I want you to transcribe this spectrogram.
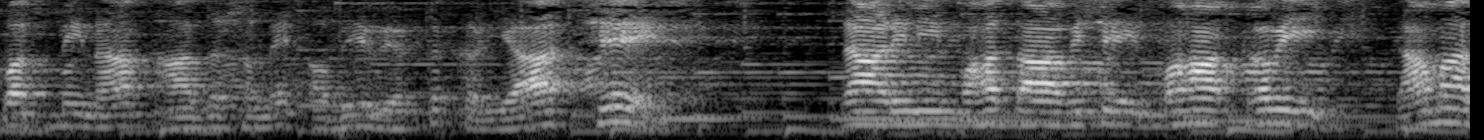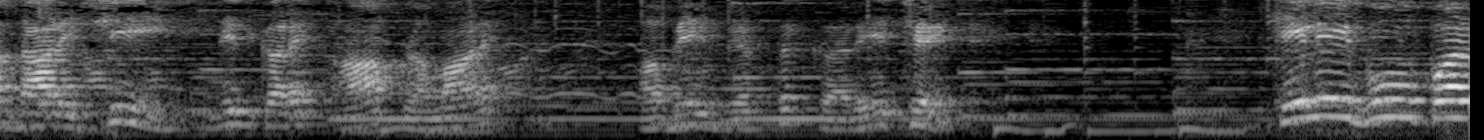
પત્નીના આદર્શોને અભિવ્યક્ત કર્યા છે. નારીની મહતા વિશે મહાકવિ રામાધારી સિંહ દિનકરે આ પ્રમાણે અભિવ્યક્ત કરી છે. ખીલી ભૂ પર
